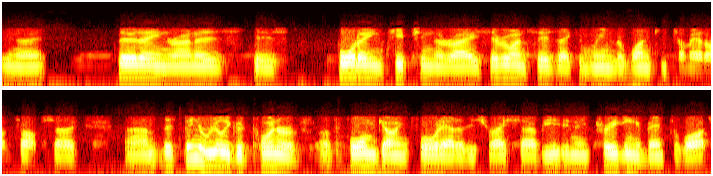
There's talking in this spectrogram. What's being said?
you know 13 runners, there's 14 tips in the race. Everyone says they can win, but one can come out on top. So um, there's been a really good pointer of, of, form going forward out of this race. So it'll be an intriguing event to watch.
